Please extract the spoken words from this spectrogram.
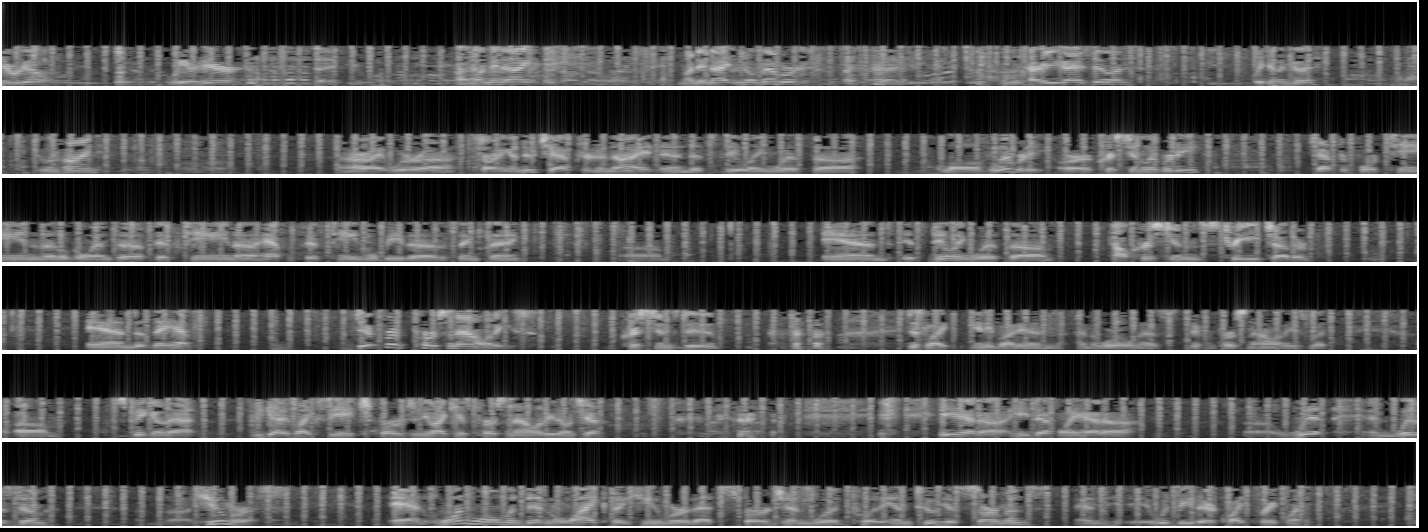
Here we go. We are here on Monday night. Monday night in November. How are you guys doing? We doing good? Doing fine? All right, we're uh, starting a new chapter tonight, and it's dealing with uh, law of liberty or Christian liberty. Chapter 14, and then it'll go into 15. Uh, half of 15 will be the, the same thing. Um, and it's dealing with um, how Christians treat each other. And they have different personalities. Christians do. Just like anybody in, in the world has different personalities. But um, speaking of that, you guys like C.H. Spurgeon. You like his personality, don't you? he had a he definitely had a, a wit and wisdom, uh, humorous. And one woman didn't like the humor that Spurgeon would put into his sermons, and it would be there quite frequent.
